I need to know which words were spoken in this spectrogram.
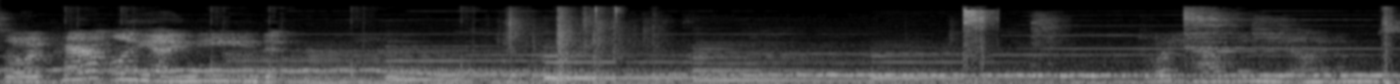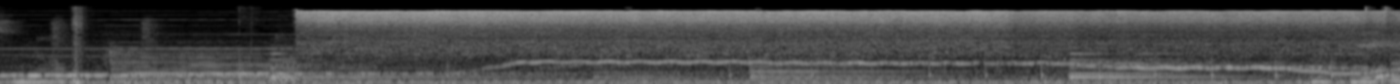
So apparently I need... Do I have any items? No. Okay.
